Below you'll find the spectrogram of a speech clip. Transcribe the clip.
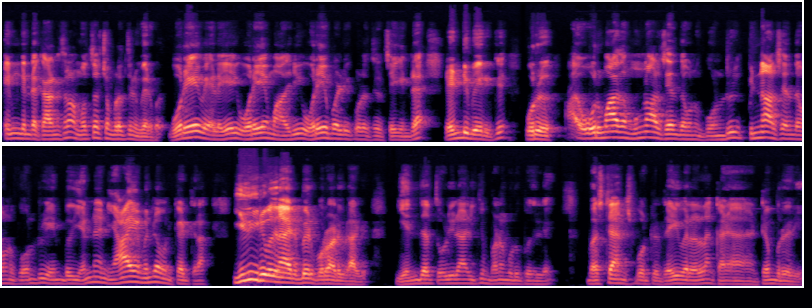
என்கின்ற காரணத்தினால் மொத்த சம்பளத்தில் வேறுபாடு. ஒரே வேலையை ஒரே மாதிரி ஒரே பள்ளிக்கூடத்தில் செய்கின்ற ரெண்டு பேருக்கு ஒரு ஒரு மாதம் முன்னால் சேர்ந்தவனுக்கு ஒன்று பின்னால் சேர்ந்தவனுக்கு ஒன்று என்பது என்ன நியாயம் என்று அவன் கேட்கிறான். இது இருபதினாயிரம் பேர் போராடுகிறார்கள். எந்த தொழிலாளிக்கும் பணம் கொடுப்பதில்லை. பஸ் ஸ்டாண்ட்ஸ் போட்டு எல்லாம் க டெம்பரரி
